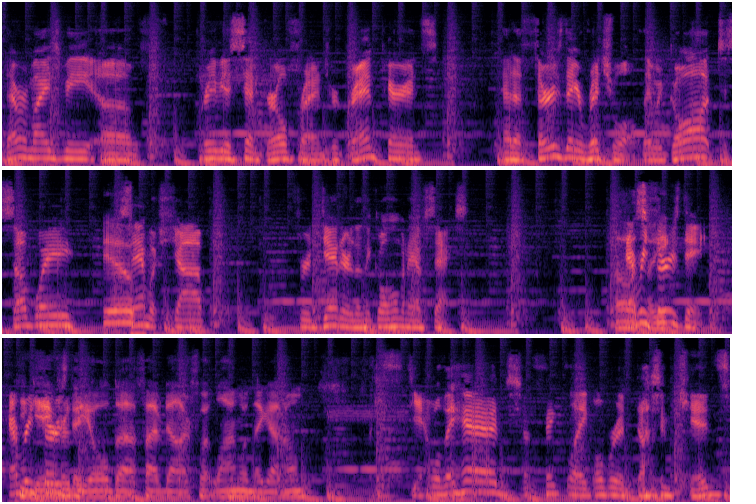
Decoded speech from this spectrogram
That reminds me of previous said girlfriend. Her grandparents had a Thursday ritual. They would go out to Subway, sandwich shop for dinner, then they go home and have sex. Oh, every so he- Thursday. Every he gave her Thursday. the old uh, five dollar foot long when they got home. Yeah, well, they had I think like over a dozen kids.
